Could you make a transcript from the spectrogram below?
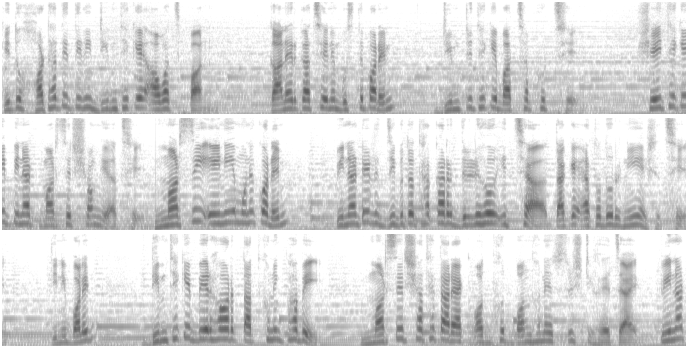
কিন্তু হঠাৎই তিনি ডিম থেকে আওয়াজ পান। কানের কাছে এনে বুঝতে পারেন, ডিমটি থেকে বাচ্চা ফুটছে। সেই থেকেই পিনাট মার্সির সঙ্গে আছে। মার্সি এই নিয়ে মনে করেন, পিনাটের জীবিত থাকার দৃঢ় ইচ্ছা তাকে এতদূর নিয়ে এসেছে। তিনি বলেন, ডিম থেকে বের হওয়ার তাৎক্ষণিকভাবে মার্সের সাথে তার এক অদ্ভুত বন্ধনের সৃষ্টি হয়ে যায়। পিনাট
